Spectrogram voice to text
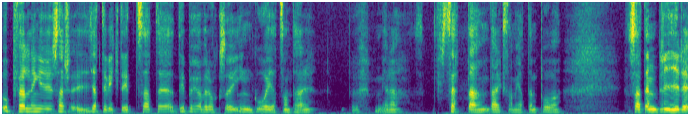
uppföljning är ju jätteviktigt så att eh, det behöver också ingå i ett sånt här eh, mera sätta verksamheten på så att den blir,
